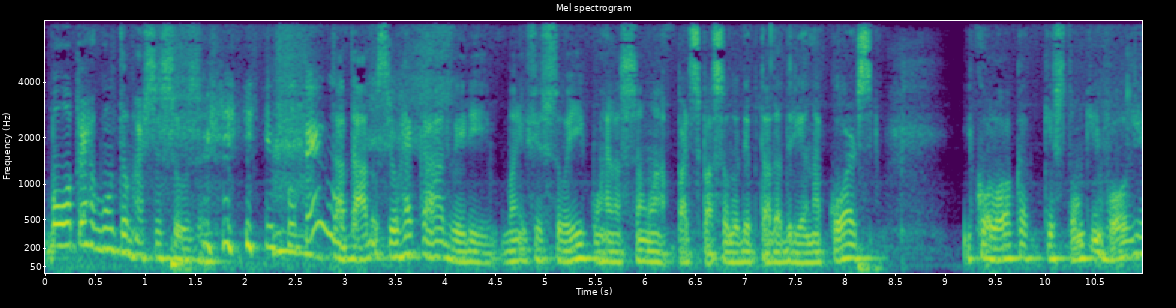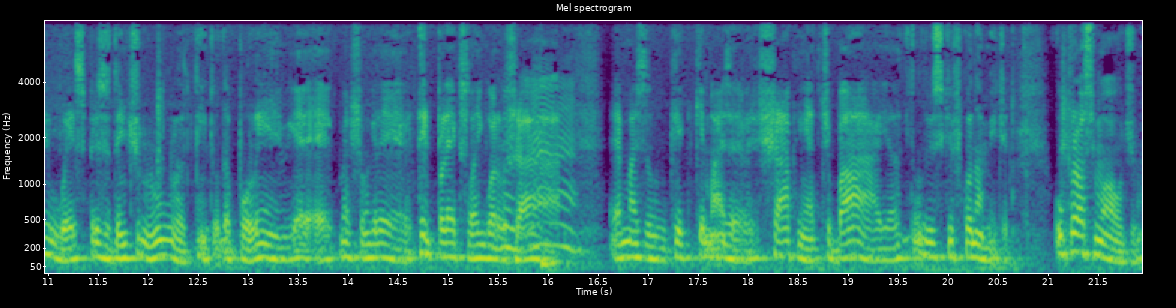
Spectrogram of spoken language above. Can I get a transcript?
Boa pergunta, Márcia Souza. Boa pergunta. Tá dado o seu recado. Ele manifestou aí com relação à participação da deputada Adriana Cortes e coloca a questão que envolve o ex-presidente Lula. Tem toda a polêmica, é, é, como é que chama? É triplex lá em Guarujá. É mais o que, que mais? É em Atibaia, tudo isso que ficou na mídia. O próximo áudio.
